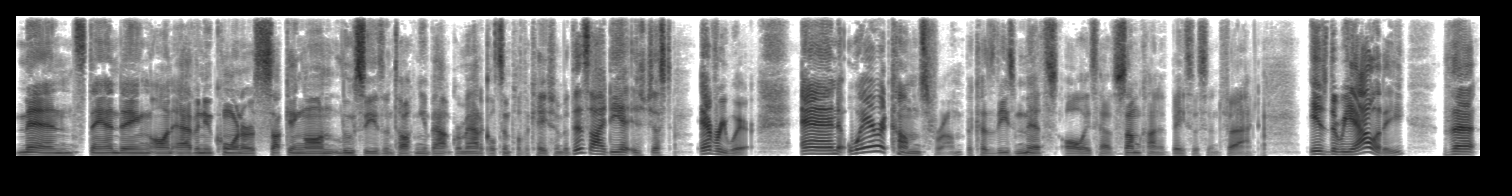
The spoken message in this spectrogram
men standing on avenue corners sucking on Lucy's and talking about grammatical simplification. But this idea is just everywhere. And where it comes from, because these myths always have some kind of basis in fact, is the reality that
